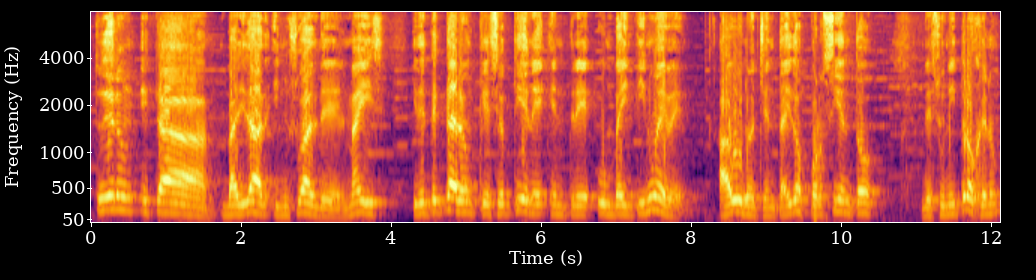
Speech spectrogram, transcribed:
estudiaron esta variedad inusual del maíz y detectaron que se obtiene entre un 29 a un 82% de su nitrógeno,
